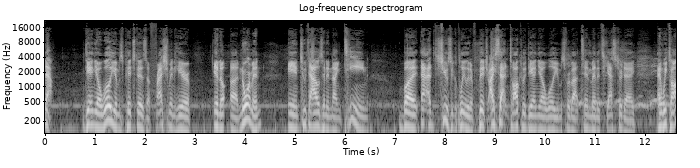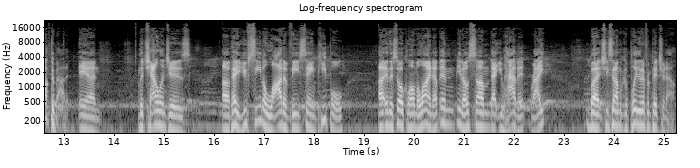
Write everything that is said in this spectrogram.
Now, Danielle Williams pitched as a freshman here in uh, Norman in 2019, but uh, she was a completely different pitch. I sat and talked with Danielle Williams for about 10 minutes yesterday, and we talked about it. And the challenges of, hey, you've seen a lot of these same people uh, in this Oklahoma lineup, and, you know, some that you haven't, right? But she said, I'm a completely different pitcher now.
